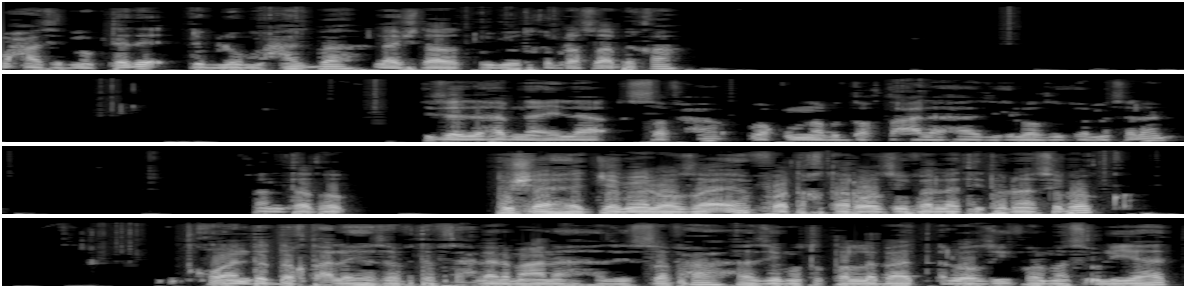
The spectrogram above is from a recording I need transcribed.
محاسب مبتدئ دبلوم محاسبة لا يشترط وجود خبرة سابقة. إذا ذهبنا إلى الصفحة وقمنا بالضغط على هذه الوظيفة مثلا فأنت تشاهد جميع الوظائف وتختار الوظيفة التي تناسبك وعند الضغط عليها سوف تفتح لنا معنا هذه الصفحة. هذه متطلبات الوظيفة والمسؤوليات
